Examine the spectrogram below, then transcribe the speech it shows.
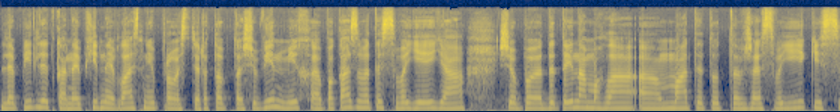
для підлітка необхідний власний простір, тобто, щоб він міг показувати своє я, щоб дитина могла е, мати тут вже свої якісь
